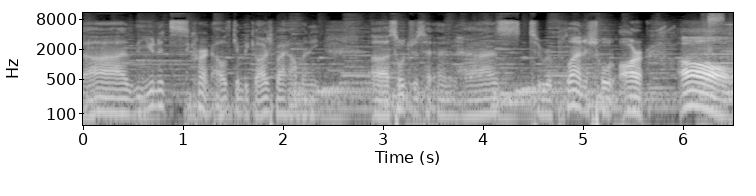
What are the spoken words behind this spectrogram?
Uh, the unit's current health can be gauged by how many uh, soldiers it has to replenish. Hold R. Oh,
